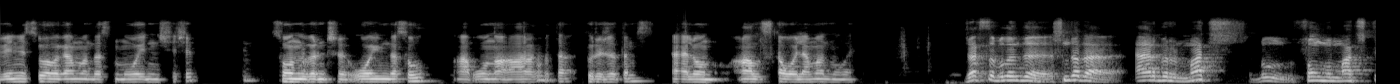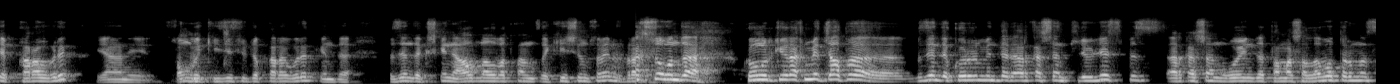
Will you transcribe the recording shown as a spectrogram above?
венесуэла командасының ойынын шешеді соны бірінші ойым да сол оны ары қарата көре жатырмыз. Әлі оны алысқа ойламадым олай. Жақсы бұл енді шынында да әрбір матч бұл соңғы матч деп қарау керек. Яғни соңғы кездесу деп қарау керек. Енді біз енді кішкене алдын алып жатқанымызға кешірім сұраймыз. Бірақ жақсы онда көңіл күй рахмет. Жалпы біз енді көрермендер әрқашан тілеулеспіз әрқашан ойынды тамашалап отырмыз.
